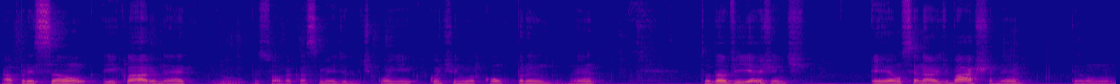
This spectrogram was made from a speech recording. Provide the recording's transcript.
a pressão e, claro, né? o pessoal da classe média do Bitcoin aí continua comprando, né? Todavia, gente, é um cenário de baixa, né? Então,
